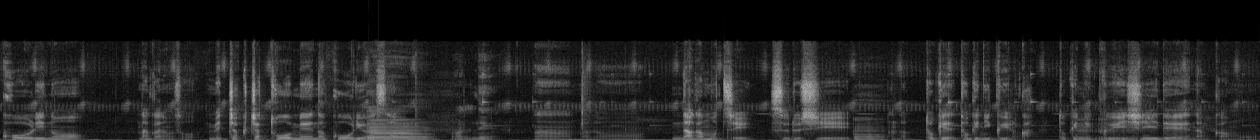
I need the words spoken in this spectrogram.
氷の中でもそうめちゃくちゃ透明な氷はさ、うんあるね。うん、あのー長持ちするし、うん。あの溶け溶けにくいのか。溶けにくいし、でなんかも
